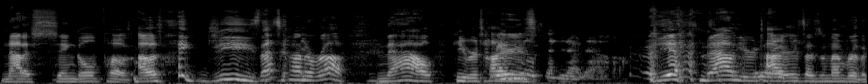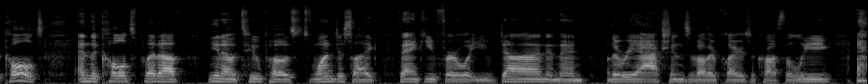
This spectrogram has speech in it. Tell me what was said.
Not a single post. I was like, geez, that's kind of rough. Now he Maybe retires. they'll send it out now. yeah, now he retires as a member of the Colts, and the Colts put up, you know, two posts. One just like, "Thank you for what you've done," and then the reactions of other players across the league. And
